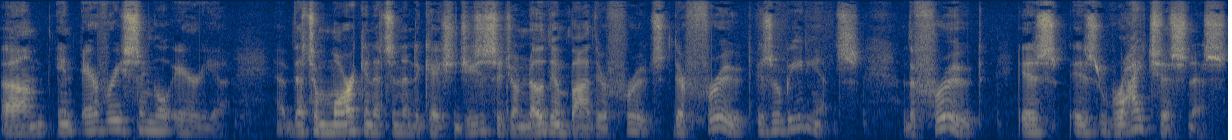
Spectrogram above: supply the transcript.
um, in every single area. That's a mark and it's an indication. Jesus said, You'll know them by their fruits. Their fruit is obedience the fruit is is righteousness.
